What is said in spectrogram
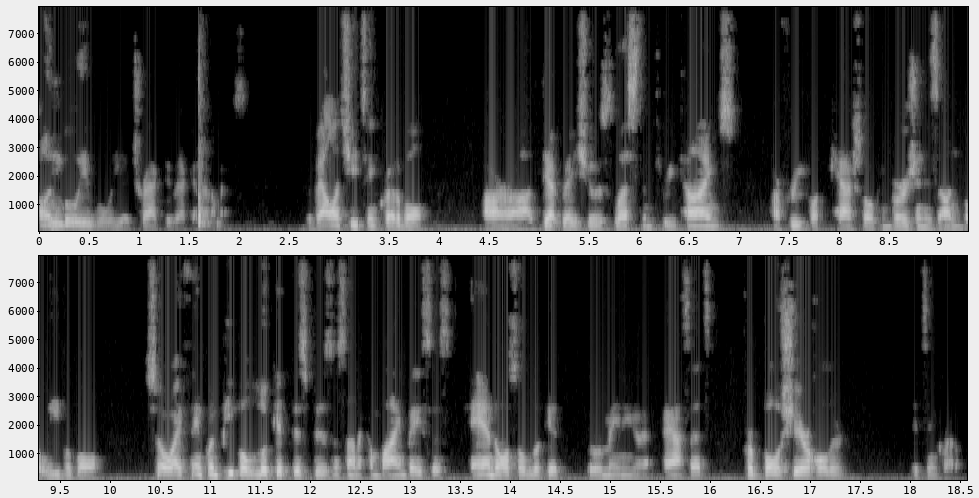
unbelievably attractive economics. The balance sheet's incredible. Our uh, debt ratio is less than three times. Our free cash flow conversion is unbelievable. So I think when people look at this business on a combined basis and also look at the remaining assets for both shareholders, it's incredible.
